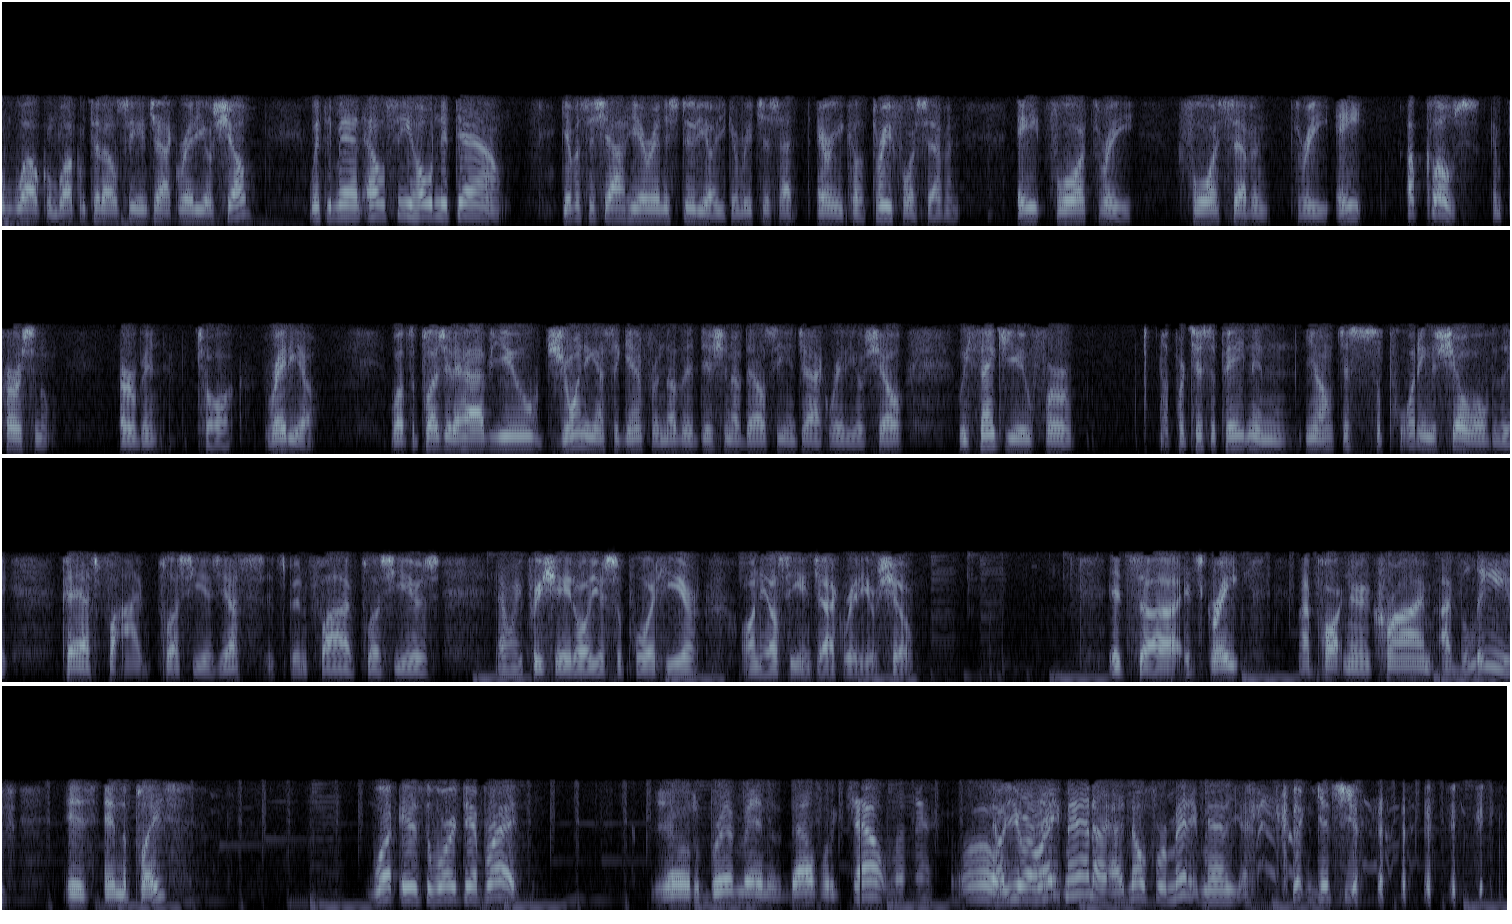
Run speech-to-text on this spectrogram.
Welcome, welcome, welcome. To the LC and Jack radio show with the man LC holding it down. Give us a shout here in the studio. You can reach us at area code 347-843-4738. Up close and personal, Urban Talk Radio. Well, it's a pleasure to have you joining us again for another edition of the LC and Jack radio show. We thank you for uh, participating and you know just supporting the show over the past five plus years. Yes, it's been five plus years, and we appreciate all your support here on the LC and Jack Radio Show. It's uh, it's great. My partner in crime, I believe, is in the place. What is the word there, Brett? Yo, the bread man is down for the count, man. Oh, Are you all man. right, man? I, I know for a minute, man, I couldn't get you.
